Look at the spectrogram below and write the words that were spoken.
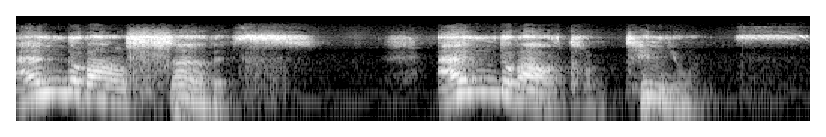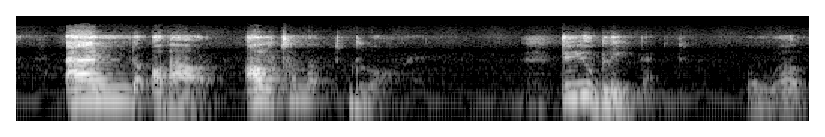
and of our service, and of our continuance, and of our ultimate glory. Do you believe that? Oh, well.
